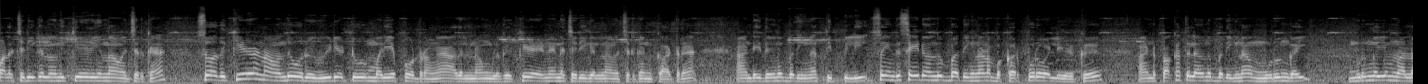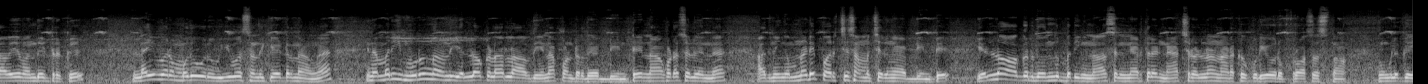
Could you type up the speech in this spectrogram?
பல செடிகள் வந்து கீழேயும் தான் வச்சுருக்கேன். ஸோ அது கீழே நான் வந்து ஒரு வீடியோ டூர் மாதிரியே போடுறேங்க. அதில் நான் உங்களுக்கு கீழே என்னென்ன செடிகள்லாம் வச்சுருக்கேன்னு காட்டுறேன். அண்ட் இது வந்து பார்த்திங்கன்னா திப்பிலி. ஸோ இந்த சைடு வந்து பார்த்திங்கன்னா நம்ம கற்பூரவள்ளி இருக்குது அண்ட் பக்கத்தில் வந்து பார்த்திங்கன்னா முருங்கை. முருங்கையும் நல்லாவே வந்துட்டுருக்கு. லைவ் வரும்போது ஒரு வியூவர்ஸ் வந்து கேட்டிருந்தாங்க. இந்த மாதிரி முருங்கை வந்து எல்லோ கலரில் ஆகுது என்ன பண்ணுறது அப்படின்ட்டு நான் கூட சொல்லியிருந்தேன். அது நீங்கள் முன்னாடியே பறித்து சமைச்சிருங்க அப்படின்ட்டு. எல்லோ ஆகுறது வந்து பார்த்திங்கன்னா சில நேரத்தில் நேச்சுரலாக நடக்கக்கூடிய ஒரு ப்ராசஸ் தான். உங்களுக்கு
